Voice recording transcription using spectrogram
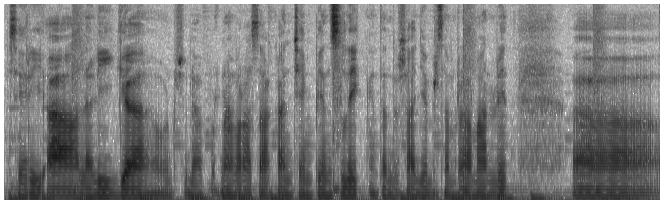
Serie A, La Liga, sudah pernah merasakan Champions League tentu saja bersama Real Madrid. Uh,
